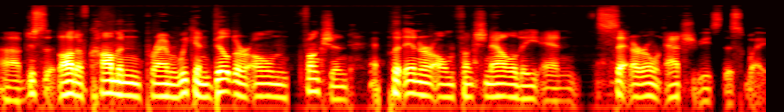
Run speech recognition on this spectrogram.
uh, just a lot of common parameter. We can build our own function and put in our own functionality and set our own attributes this way.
